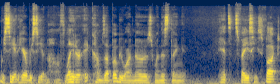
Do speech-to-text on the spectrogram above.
We see it here. We see it in Hoth later. It comes up. Obi Wan knows when this thing hits its face, he's fucked.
